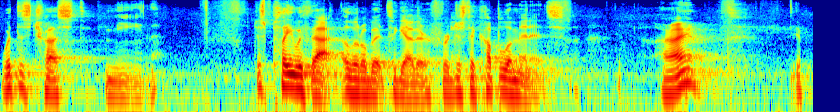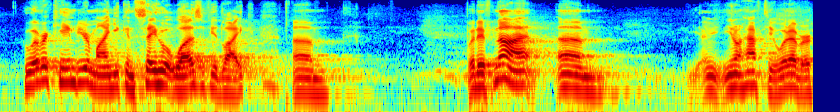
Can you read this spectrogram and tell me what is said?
What does trust mean? Just play with that a little bit together for just a couple of minutes. All right? If whoever came to your mind, you can say who it was if you'd like. Um, but if not, um, you don't have to, whatever.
